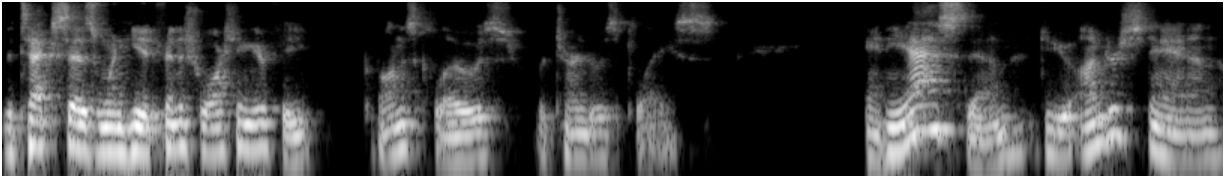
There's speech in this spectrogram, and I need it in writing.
The text says, when he had finished washing their feet, put on his clothes, returned to his place. And he asked them, Do you understand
